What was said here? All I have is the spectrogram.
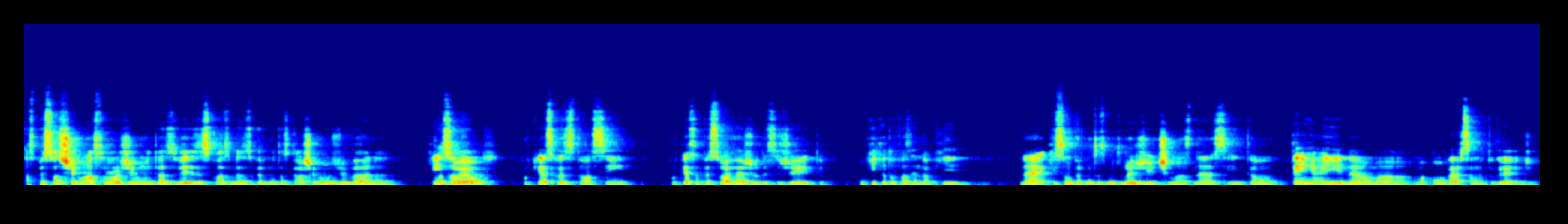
As pessoas chegam na astrologia muitas vezes com as mesmas perguntas que elas chegam no Divana. Quem sou eu? Por que as coisas estão assim? Por que essa pessoa reagiu desse jeito? O que, que eu tô fazendo aqui? Né? Que são perguntas muito legítimas, né? Assim, então tem aí, né, uma, uma conversa muito grande.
